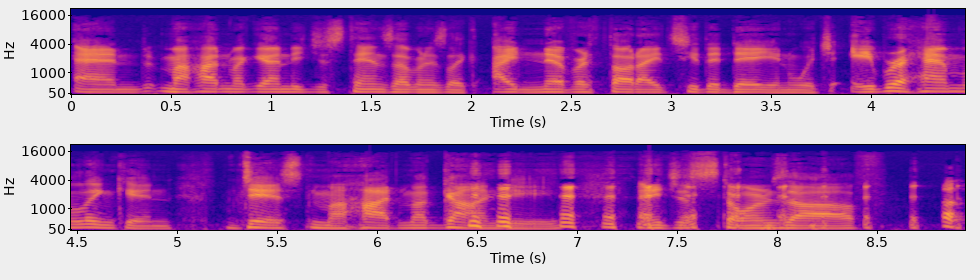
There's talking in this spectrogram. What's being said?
And Mahatma Gandhi just stands up and is like, I never thought I'd see the day in which Abraham Lincoln dissed Mahatma Gandhi. and he just storms off.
